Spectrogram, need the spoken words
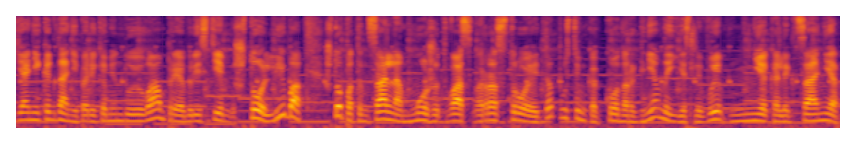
я никогда не порекомендую вам приобрести что-либо, что потенциально может вас расстроить. Допустим, как Конор Гневный, если вы не коллекционер.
